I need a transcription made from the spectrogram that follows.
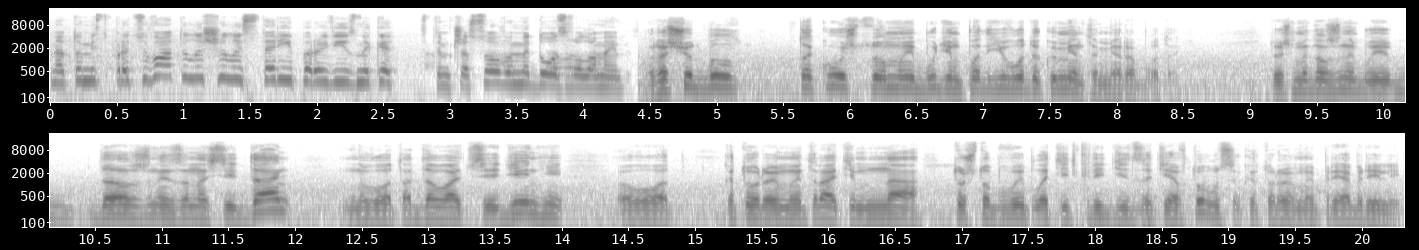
Натомість працювати лишились старі перевізники з тимчасовими дозволами. Расчет был такой, что мы будем под его документами работать. То есть мы должны, бы, должны заносить дань, ну вот, отдавать все деньги, вот, которые мы тратим на то, чтобы выплатить кредит за те автобусы, которые мы приобрели.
